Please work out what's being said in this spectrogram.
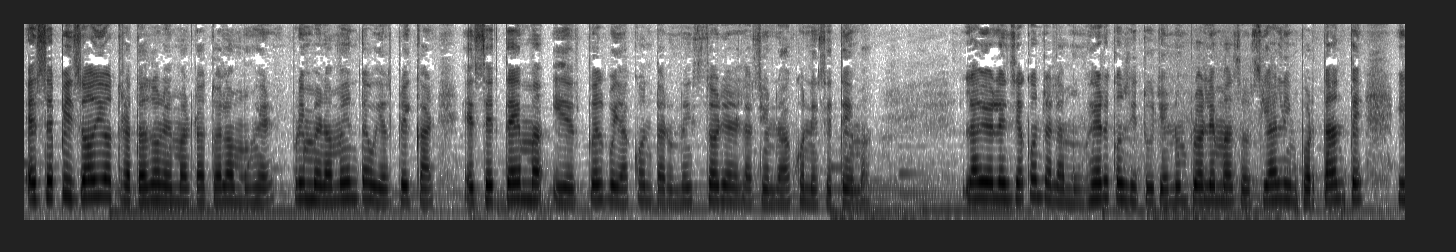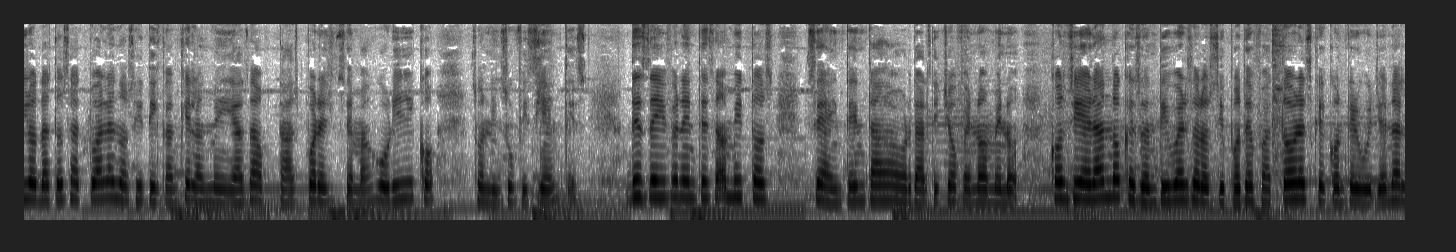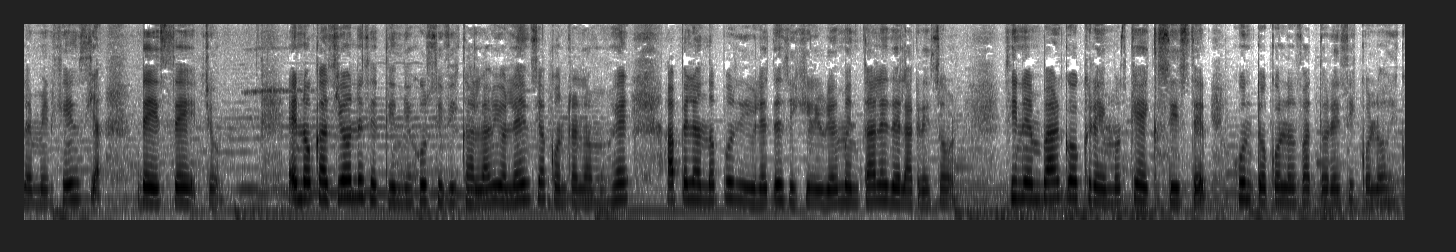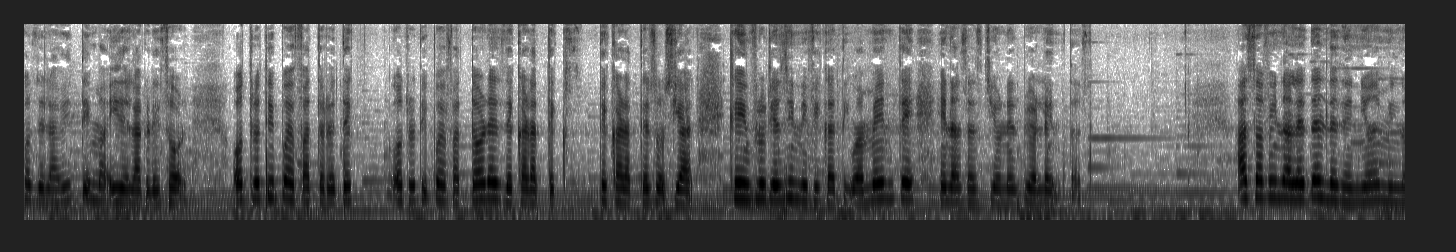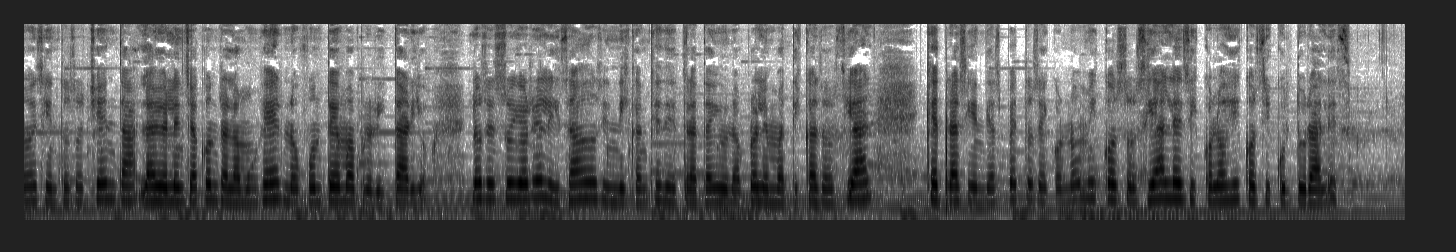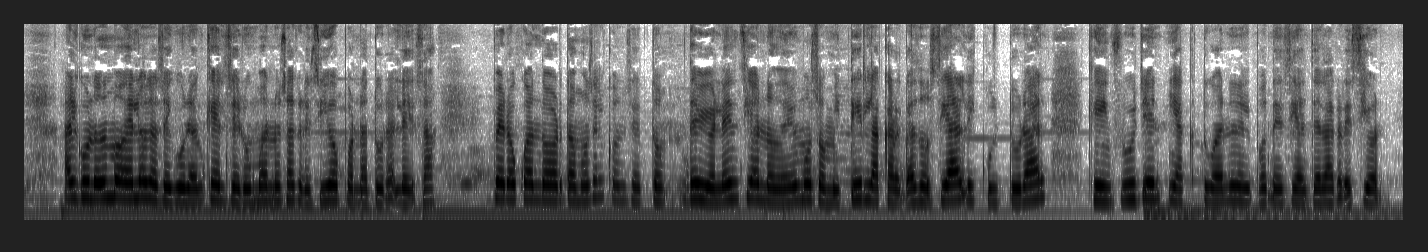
Este episodio trata sobre el maltrato a la mujer. Primeramente voy a explicar este tema y después voy a contar una historia relacionada con ese tema. La violencia contra la mujer constituye un problema social importante y los datos actuales nos indican que las medidas adoptadas por el sistema jurídico son insuficientes. Desde diferentes ámbitos se ha intentado abordar dicho fenómeno, considerando que son diversos los tipos de factores que contribuyen a la emergencia de este hecho. En ocasiones se tiende a justificar la violencia contra la mujer apelando a posibles desequilibrios mentales del agresor. Sin embargo, creemos que existen, junto con los factores psicológicos de la víctima y del agresor, otro tipo de factores de, otro tipo de, factores de carácter de carácter social que influyen significativamente en las acciones violentas. Hasta finales del decenio de 1980, la violencia contra la mujer no fue un tema prioritario. Los estudios realizados indican que se trata de una problemática social que trasciende aspectos económicos, sociales, psicológicos y culturales. Algunos modelos aseguran que el ser humano es agresivo por naturaleza, pero cuando abordamos el concepto de violencia no debemos omitir la carga social y cultural que influyen y actúan en el potencial de la agresión.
